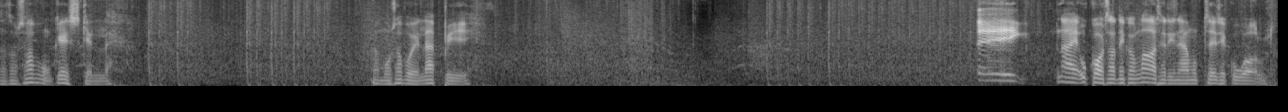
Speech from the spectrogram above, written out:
Ota ton savun keskelle. Mä mun savujen läpi. Ei! Näin ukossa niinku laaserina, mutta ei se kuollut.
